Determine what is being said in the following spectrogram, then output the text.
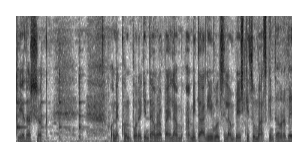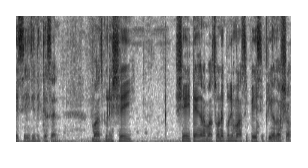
প্রিয় দর্শক। অনেকক্ষণ পরে কিন্তু আমরা পাইলাম। আমি তো আগেই বলছিলাম, বেশ কিছু মাছ কিন্তু আমরা পেয়েছি, এই যে দেখতেছেন, মাছগুলি সেই সেই ট্যাংরা মাছ, অনেকগুলি মাছই পেয়েছি, প্রিয় দর্শক।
